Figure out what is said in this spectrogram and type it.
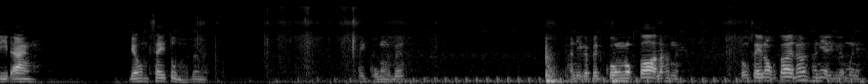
ดีดอ่าง เดี๋ยวผมใส่ตุ่มให้เบิ่งครับใส่กรงให้เบิ่งอันนี้ก็เป็นกรงนกต้อแล้วครับเนี่ยสงสัยนกต้อยเนาะเขาเนี่ยอีกแล้วมือเนี่ย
